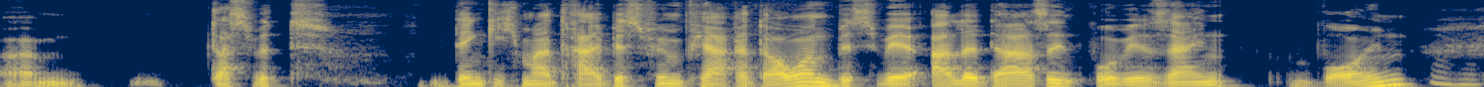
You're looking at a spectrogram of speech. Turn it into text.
Ähm, das wird, denke ich mal, drei bis fünf Jahre dauern, bis wir alle da sind, wo wir sein wollen. Mhm.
